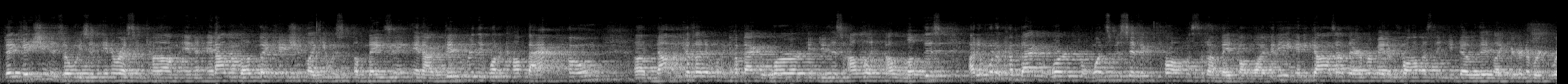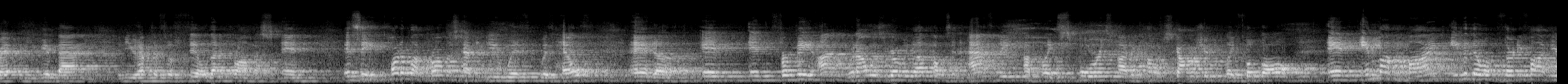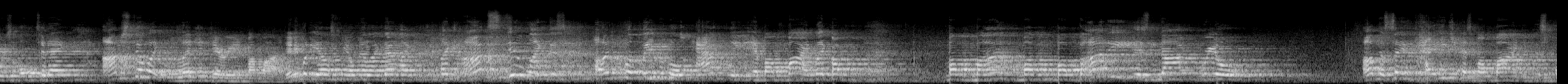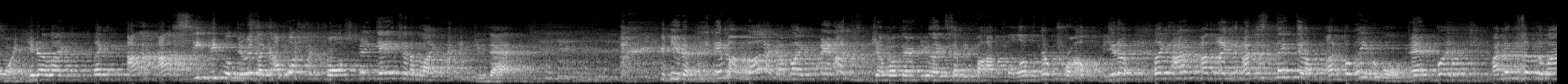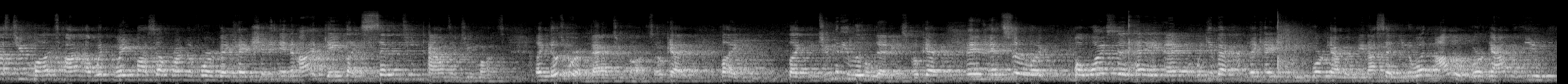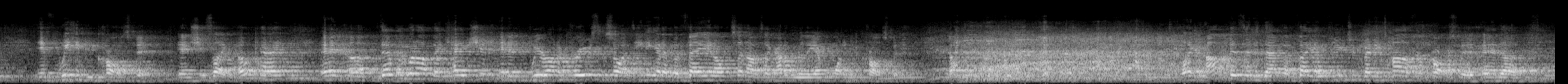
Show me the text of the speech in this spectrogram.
vacation is always an interesting time, and, and I love vacation. Like, it was amazing, and I didn't really want to come back home. Um, not because I didn't want to come back to work and do this. I, lo- I love this. I didn't want to come back to work for one specific promise that I made my wife. Any, any guys out there ever made a promise that you know that, like, you're going to regret when you get back, and you have to fulfill that promise? And, and see, part of my promise had to do with, with health, and, uh, and, and for me, I, when I was growing up, I was an athlete. I played sports. I had a college scholarship to play football. And in my mind, even though I'm 35 years old today, I'm still like legendary in my mind. Anybody else feel me like that? Like, like I'm still like this unbelievable athlete in my mind. Like my, my, my, my, my body is not real on the same page as my mind at this point. You know, like, like I, I see people do it. Like I watch the CrossFit games and I'm like, I can do that. you know, in my mind, I'm like, man, I just jump up there and do like 75 pull-ups, no problem. You know, like I, I, like, I just think that I'm unbelievable. And but I noticed over the last two months, I, I went weighed myself right before a vacation, and I gained like 17 pounds in two months. Like those were a bad two months. Okay, like like too many little Debbie's, okay? And, and so like my wife said, hey, when we get back from vacation, will you work out with me? And I said, you know what? I will work out with you if we can do CrossFit. And she's like, okay. And um, then we went on vacation and we were on a cruise, and so I was eating at a buffet, and all of a sudden I was like, I don't really ever want to do CrossFit. like I've visited that buffet a few too many times for CrossFit, and uh,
